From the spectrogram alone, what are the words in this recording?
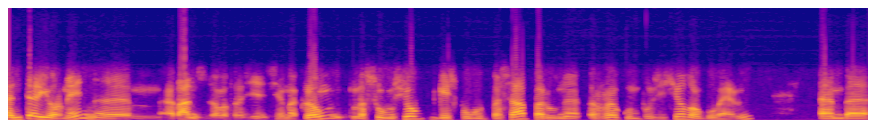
Anteriorment, eh, abans de la presidència Macron, la solució hagués pogut passar per una recomposició del govern amb eh,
